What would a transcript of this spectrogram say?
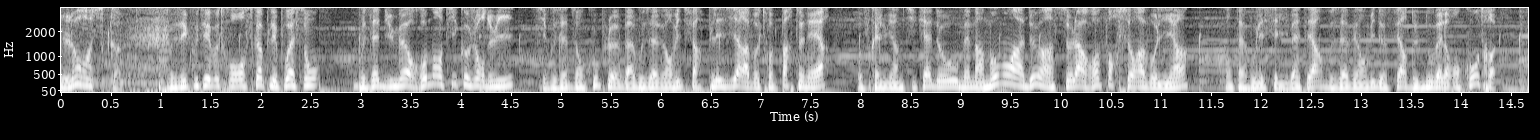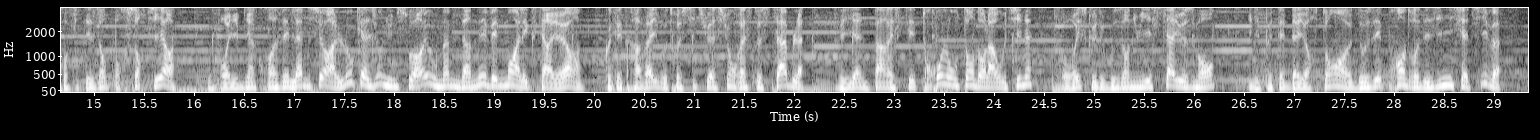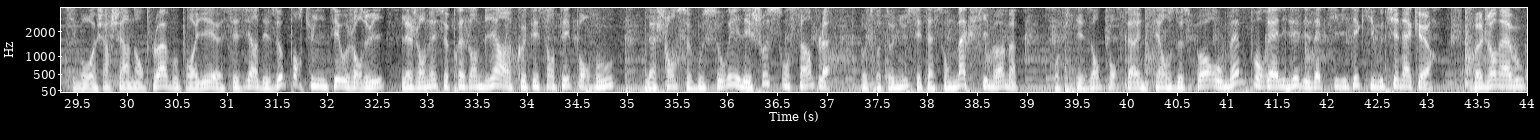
L'horoscope. Vous écoutez votre horoscope les poissons Vous êtes d'humeur romantique aujourd'hui Si vous êtes en couple, bah vous avez envie de faire plaisir à votre partenaire. Offrez-lui un petit cadeau ou même un moment à deux, hein, cela renforcera vos liens. Quant à vous les célibataires, vous avez envie de faire de nouvelles rencontres. Profitez-en pour sortir. Vous pourriez bien croiser l'âme sœur à l'occasion d'une soirée ou même d'un événement à l'extérieur. Côté travail, votre situation reste stable. Veillez à ne pas rester trop longtemps dans la routine, au risque de vous ennuyer sérieusement. Il est peut-être d'ailleurs temps euh, d'oser prendre des initiatives. Si vous recherchez un emploi, vous pourriez euh, saisir des opportunités aujourd'hui. La journée se présente bien à un côté santé pour vous. La chance vous sourit et les choses sont simples. Votre tonus est à son maximum. Profitez-en pour faire une séance de sport ou même pour réaliser des activités qui vous tiennent à cœur. Bonne journée à vous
